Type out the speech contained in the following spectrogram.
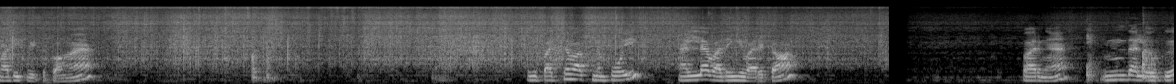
வதக்கி விட்டுக்கோங்க இது பச்சை வாசனை போய் நல்லா வதங்கி வரட்டும். பாருங்கள் இந்த அளவுக்கு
